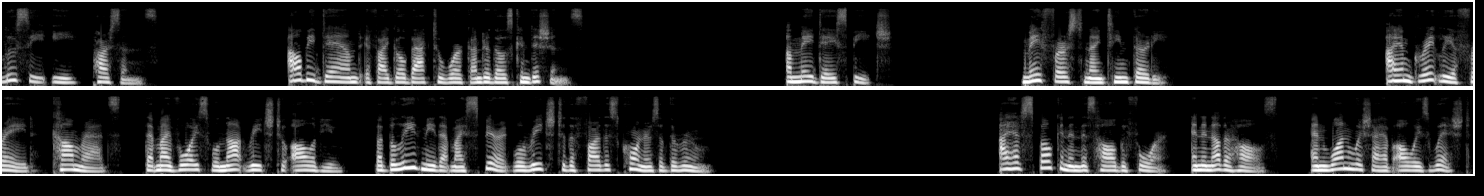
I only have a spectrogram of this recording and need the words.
Lucy E. Parsons. I'll be damned if I go back to work under those conditions. A May Day speech. May 1, 1930. I am greatly afraid, comrades, that my voice will not reach to all of you, but believe me that my spirit will reach to the farthest corners of the room. I have spoken in this hall before, and in other halls, and one wish I have always wished,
